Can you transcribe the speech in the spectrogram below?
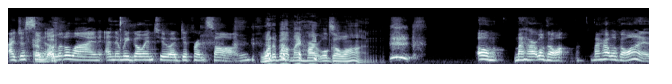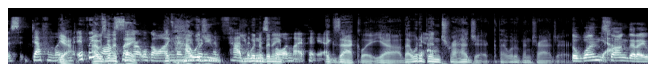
I just I sing love- a little line and then we go into a different song. What about My Heart Will Go On? Oh, my heart will go on. My heart will go on is definitely. Yeah, If we I was lost gonna my heart will go on, like, then how we would wouldn't you- have had you the wouldn't have been able- in my opinion. Exactly. Yeah. That would have Yeah. been tragic. That would have been tragic. The one Yeah. song that I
